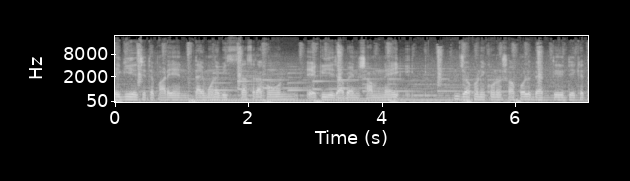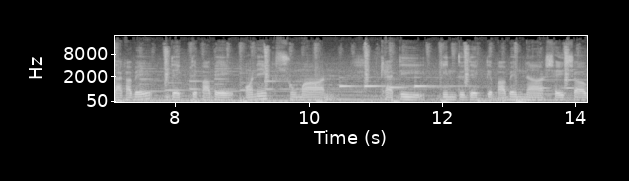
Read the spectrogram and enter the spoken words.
এগিয়ে যেতে পারেন, তাই মনে বিশ্বাস রাখুন, এগিয়ে যাবেন সামনেই। যখনই কোনো সফল ব্যক্তির দিকে তাকাবে, দেখতে পাবে অনেক সুমান খ্যাতি, কিন্তু দেখতে পাবেন না সেই সব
